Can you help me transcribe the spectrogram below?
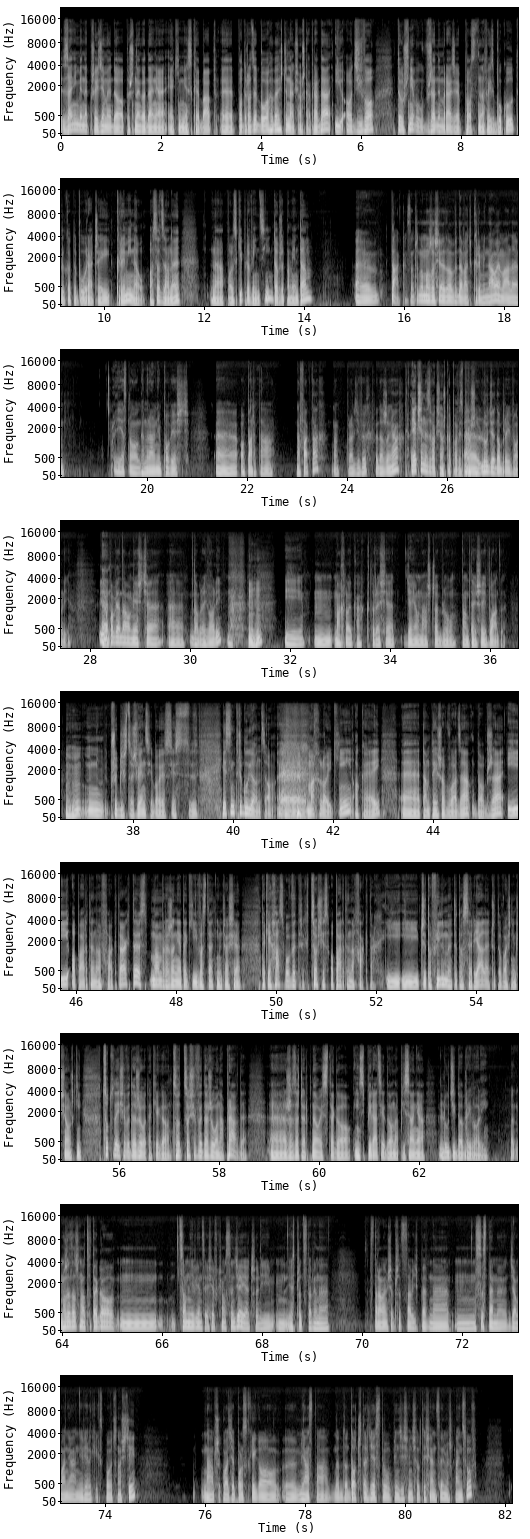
Zanim jednak przejdziemy do pysznego dania, jakim jest kebab, po drodze było chyba jeszcze na książka, prawda? I o dziwo, to już nie był w żadnym razie post na Facebooku, tylko to był raczej kryminał osadzony na polskiej prowincji, dobrze pamiętam? E, tak, znaczy no może się to wydawać kryminałem, ale jest to generalnie powieść e, oparta na faktach, na prawdziwych wydarzeniach. A jak się nazywa książka, powiedz proszę? E, Ludzie dobrej woli. I e, opowiada o mieście e, dobrej woli. Mhm i mm, machlojkach, które się dzieją na szczeblu tamtejszej władzy. Mhm. Przybliż coś więcej, bo jest, jest, jest intrygująco. E, machlojki, okej, okay. E, tamtejsza władza, dobrze, i oparte na faktach. To jest, mam wrażenie, taki w ostatnim czasie takie hasło wytrych. Coś jest oparte na faktach. I, I czy to filmy, czy to seriale, czy to właśnie książki. Co tutaj się wydarzyło takiego? Co, co się wydarzyło naprawdę, e, że zaczerpnąłeś z tego inspirację do napisania ludzi dobrej woli? Może zacznę od tego, mm, co mniej więcej się w książce dzieje, czyli mm, jest przedstawione, starałem się przedstawić pewne mm, systemy działania niewielkich społeczności. Na przykładzie polskiego y, miasta do, do 40-50 tysięcy mieszkańców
